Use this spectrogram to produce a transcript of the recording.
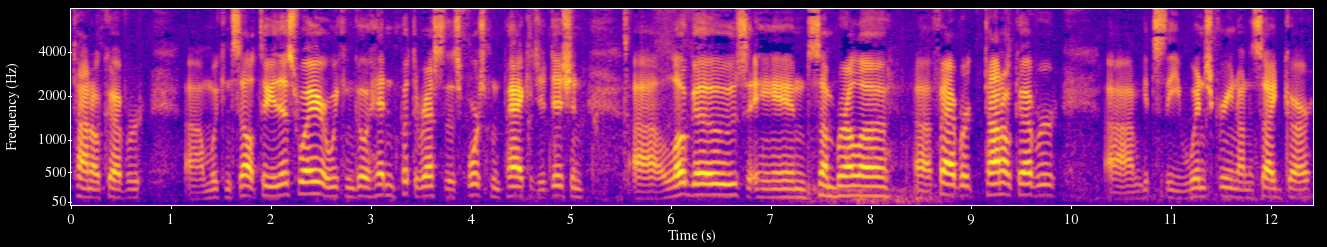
tonneau cover. Um, we can sell it to you this way or we can go ahead and put the rest of the sportsman package edition uh, logos and Sunbrella uh, fabric tonneau cover. Um, gets the windscreen on the sidecar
